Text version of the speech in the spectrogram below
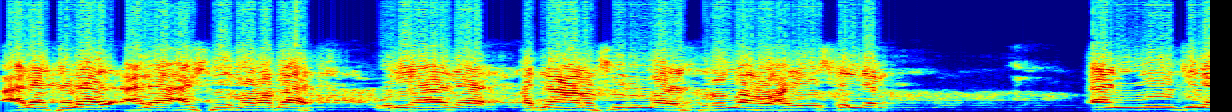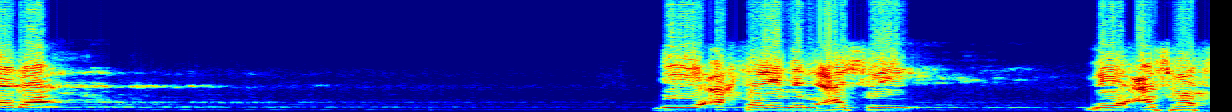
على ثلاث على عشر ضربات ولهذا قد نهى رسول الله صلى الله عليه وسلم أن يجلد بأكثر من عشر بعشرة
